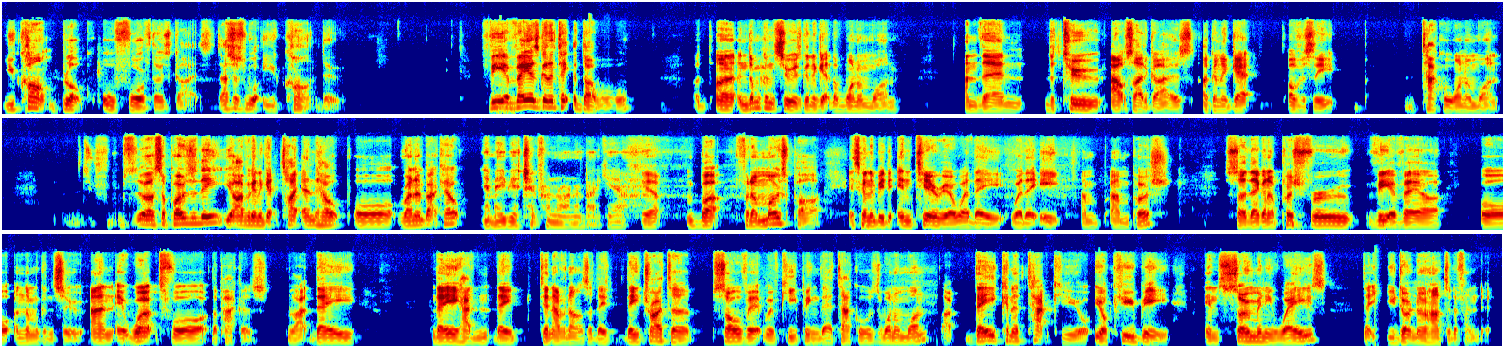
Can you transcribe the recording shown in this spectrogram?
you can't block all four of those guys. That's just what you can't do. Vita Vea is going to take the double, uh, uh, and Ndamukong Suh is going to get the one on one, and then the two outside guys are going to get obviously tackle one on one. Uh, supposedly, you're either going to get tight end help or running back help. Yeah, maybe a chip from the running back. Yeah. Yeah, but for the most part, it's going to be the interior where they where they eat and, and push. So they're going to push through Vita Vea or Ndamukong Suh, and it worked for the Packers. Like they they had they didn't have an answer. They they tried to solve it with keeping their tackles one on one. Like they can attack you your QB in so many ways that you don't know how to defend it.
